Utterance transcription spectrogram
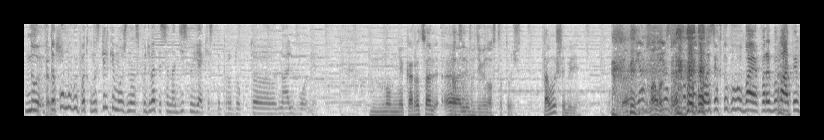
Ну, все в хорошо. такому випадку, наскільки можна сподіватися на дійсно якісний продукт е, на альбомі? Ну, мне кажется, э, процентов лю- 90 точно. да выше бери. Да? Я вже Мало я кто. вже запуталася, хто кого має перебивати в,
